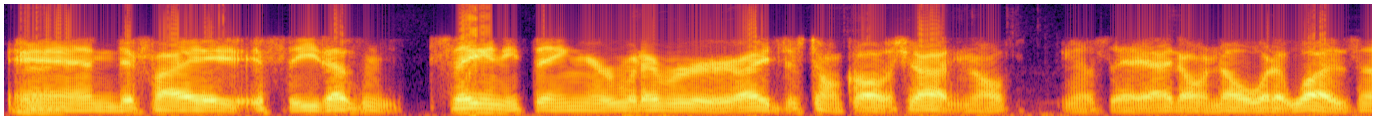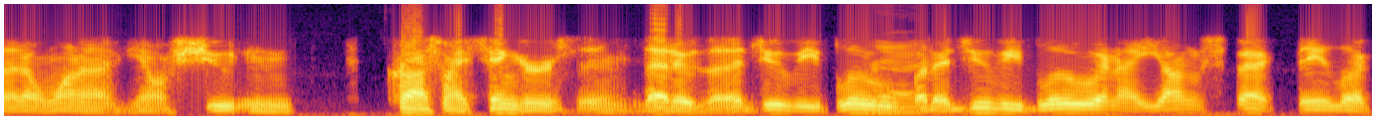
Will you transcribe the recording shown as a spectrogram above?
And if I if he doesn't say anything or whatever, I just don't call the shot, and I'll you know say I don't know what it was, and I don't want to you know shoot and cross my fingers and that it was a juvie blue, Right. but a juvie blue and a young speck, they look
